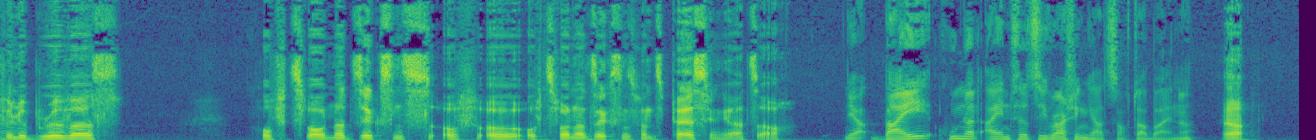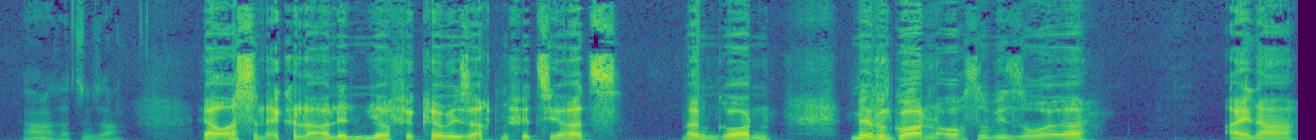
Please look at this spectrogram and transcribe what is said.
Philip Rivers auf 206 auf, äh, auf 226 Passing Yards auch. Ja, bei 141 Rushing Yards noch dabei, ne? Ja. Ja, dazu sagen. Ja, Austin Eckler, Halleluja, für Currys 48 Yards. Melvin Gordon. Melvin Gordon auch sowieso äh, einer,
